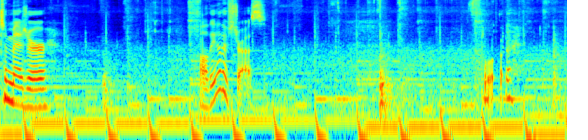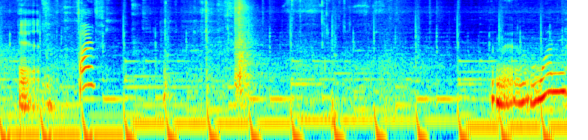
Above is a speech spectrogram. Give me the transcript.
to measure all the other straws. Four and five. And then one,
